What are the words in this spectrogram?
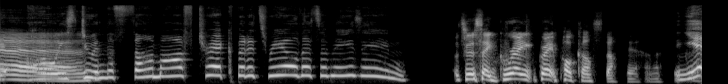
Yeah. always doing the thumb off trick, but it's real. That's amazing. I was going to say, great, great podcast stuff here, Hannah. Yeah.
